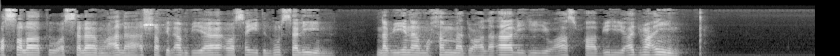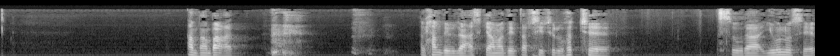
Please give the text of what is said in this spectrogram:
والصلاة والسلام على أشرف الأنبياء وسيد المرسلين نبينا محمد وعلى آله وأصحابه أجمعين أما بعد আলহামদুলিল্লাহ আজকে আমাদের তাফসির শুরু হচ্ছে সুরা ইউনুসের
